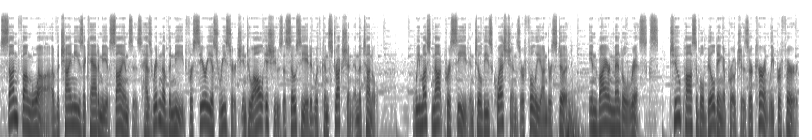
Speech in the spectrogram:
Sun Fenghua of the Chinese Academy of Sciences has written of the need for serious research into all issues associated with construction and the tunnel. We must not proceed until these questions are fully understood. Environmental risks. Two possible building approaches are currently preferred.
